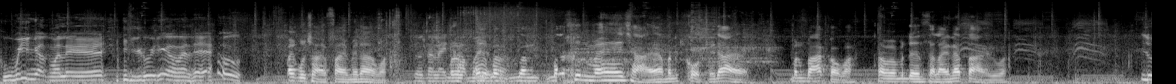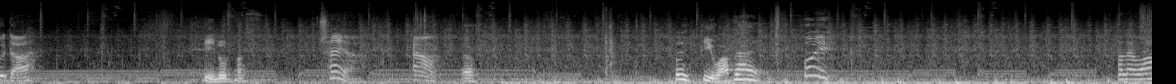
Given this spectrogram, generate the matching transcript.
กูวิ่งออกมาเลย กูวิ่งออกมาแล้ว ไปกูฉายไฟไม่ได้วะโดนอะไรมันทำมาไม่หรือเปมันล่ามันมันขึ้นไม่ให้ฉายอะมันกดไม่ได้อะมันบั๊กเหรอวะทำไมมันเดินสไลด์หน้าต่างอยู่วะหลุดเหรอ ผีหลุดมั้งใช่เหรอ อ้าวเออเฮ้ยผีวับได้อุ้ย อะไรวะ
